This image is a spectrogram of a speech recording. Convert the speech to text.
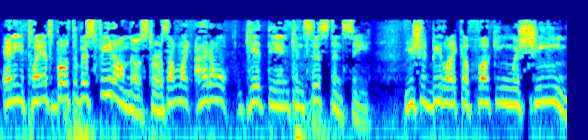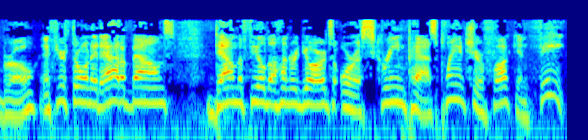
And he plants both of his feet on those throws. I'm like, I don't get the inconsistency. You should be like a fucking machine, bro. If you're throwing it out of bounds, down the field 100 yards, or a screen pass, plant your fucking feet.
